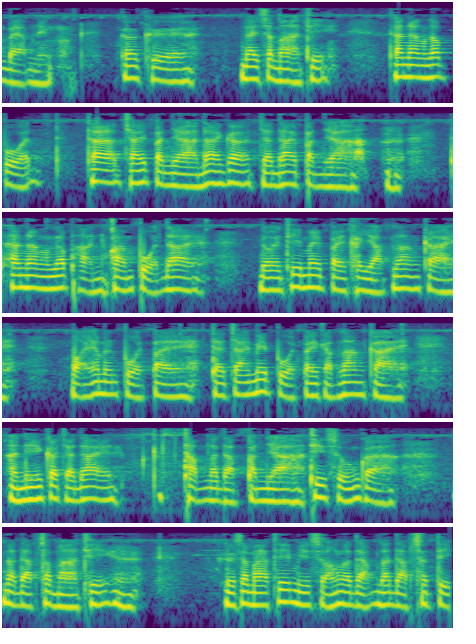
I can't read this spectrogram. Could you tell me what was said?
ำแบบหนึ่ง ก็คือได้สมาธิ ถ้านั่งแล้วปวด ถ้าใช้ปัญญาได้ก็จะได้ปัญญา ถ้านั่งแล้วผ่านความปวดได้ โดยที่ไม่ไปขยับร่างกาย ปล่อยให้มันปวดไป แต่ใจไม่ปวดไปกับร่างกาย อันนี้ก็จะได้ทำระดับปัญญาที่สูงกว่าระดับสมาธิคือสมาธิมีสองระดับระดับสติ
